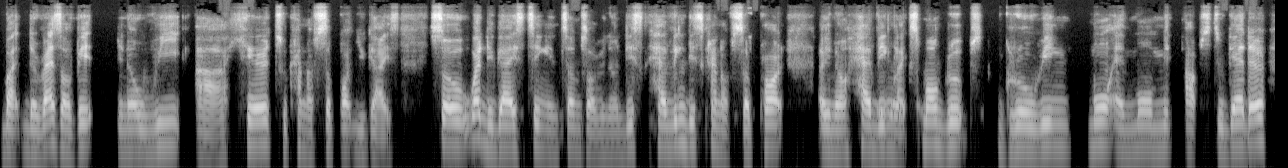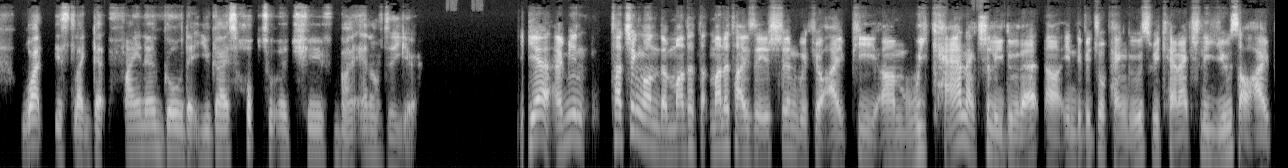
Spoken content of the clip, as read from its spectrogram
but the rest of it, you know, we are here to kind of support you guys. So what do you guys think in terms of, you know, this having this kind of support, uh, you know, having like small groups growing more and more meetups together what is like that final goal that you guys hope to achieve by end of the year? Yeah i mean touching on the monetization with your ip um, we can actually do that. Uh, individual pengus we can actually use our ip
